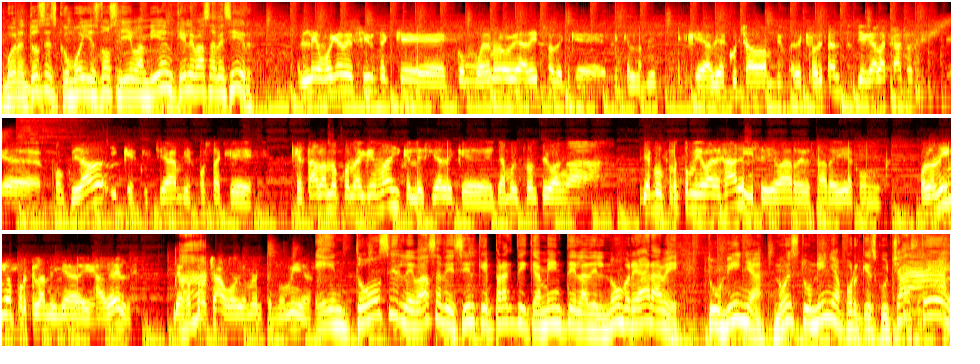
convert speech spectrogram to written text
Bueno, entonces, como ellos no se llevan bien, ¿qué le vas a decir? le voy a decir de que, como él me lo había dicho, de que, de que, la- que había escuchado, a mi- de que ahorita llegué a la casa eh, con cuidado y que escuché a mi esposa que, que estaba hablando con alguien más y que le decía de que ya muy pronto iban a, ya muy pronto me iba a dejar y se iba a regresar ella con, con los niños porque la niña era hija de él. De otro chavo, obviamente, no mía. Entonces le vas a decir que prácticamente la del nombre árabe, tu niña, no es tu niña porque escuchaste.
